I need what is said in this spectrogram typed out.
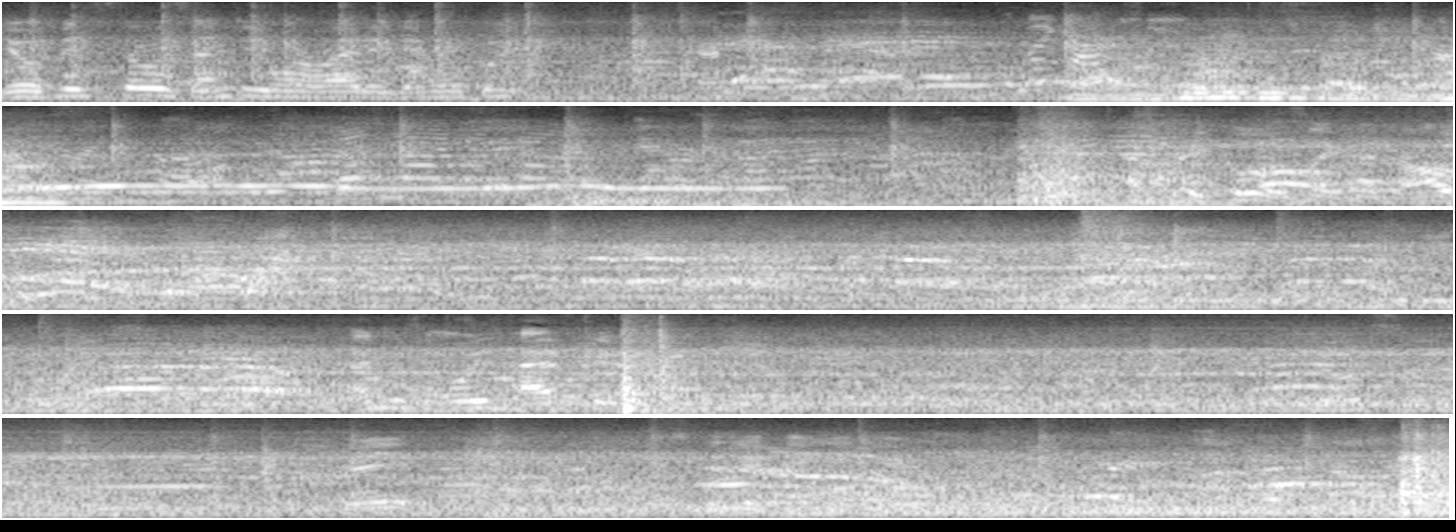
Yo, if it's still this empty, you want to ride it again real quick? That's pretty cool. It's like hydraulic. I just always have to. Right? Just 'cause you're hanging here.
